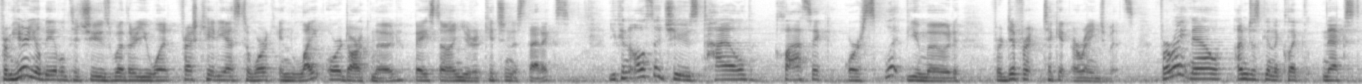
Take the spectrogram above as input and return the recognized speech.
From here, you'll be able to choose whether you want FreshKDS to work in light or dark mode based on your kitchen aesthetics. You can also choose tiled, classic, or split view mode for different ticket arrangements. For right now, I'm just gonna click next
